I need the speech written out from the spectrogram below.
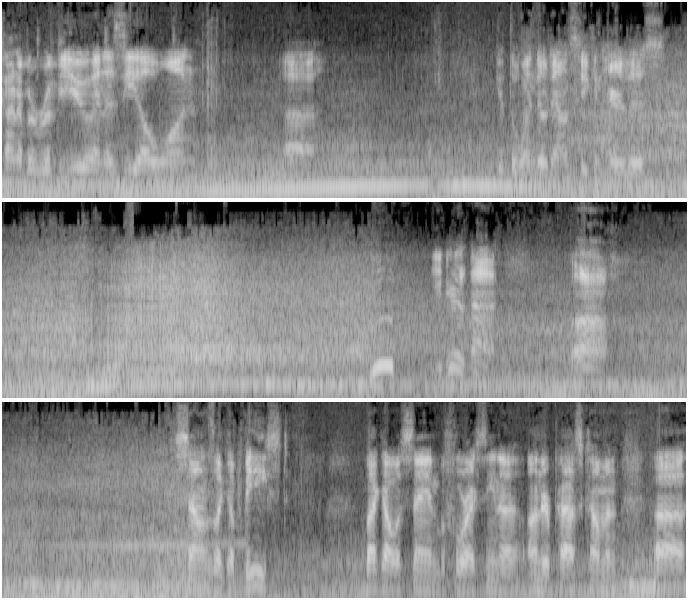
kind of a review in a ZL1. Uh, get the window down so you can hear this. Woo, you hear that? Ah, sounds like a beast like I was saying before I seen a underpass coming, uh,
